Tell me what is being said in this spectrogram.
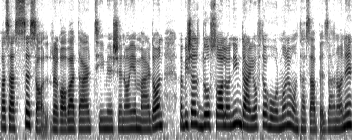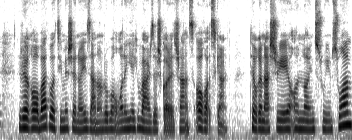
پس از سه سال رقابت در تیم شنای مردان و بیش از دو سال و نیم دریافت هورمون منتسب به زنانه رقابت با تیم شنای زنان را به عنوان یک ورزشکار ترنس آغاز کرد. طبق نشریه آنلاین سویم سوام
